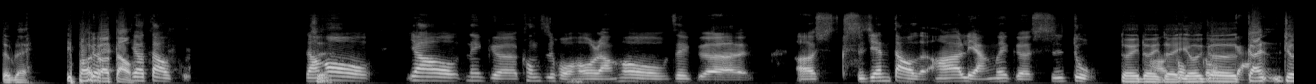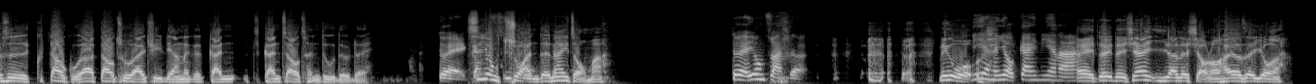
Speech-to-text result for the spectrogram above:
对不对？一包一包倒，要稻谷，然后要那个控制火候，然后这个呃时间到了啊量那个湿度。对对对，有一个干就是稻谷要倒出来去量那个干干燥程度，对不对？对，是用转的那一种吗？对，用转的。那个我你也很有概念啊。哎，对对，现在宜兰的小龙还有在用啊。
